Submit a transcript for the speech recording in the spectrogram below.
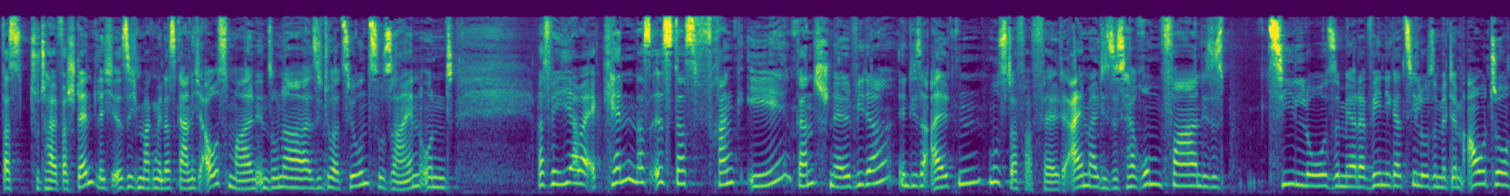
Was total verständlich ist. Ich mag mir das gar nicht ausmalen, in so einer Situation zu sein. Und was wir hier aber erkennen, das ist, dass Frank E. ganz schnell wieder in diese alten Muster verfällt. Einmal dieses Herumfahren, dieses ziellose, mehr oder weniger ziellose mit dem Auto.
